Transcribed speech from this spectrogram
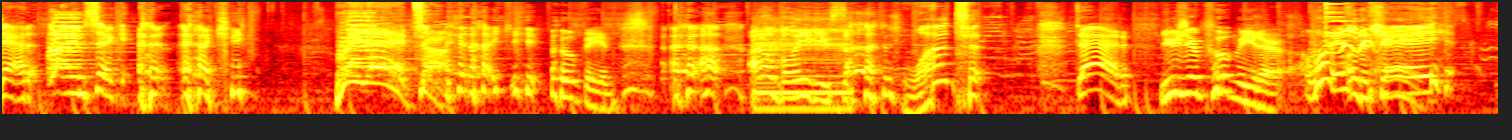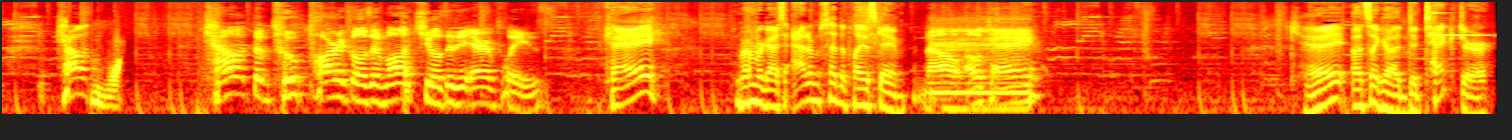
Dad, I am sick, and I keep And I keep pooping. I don't believe you, son. what? Dad, use your poop meter. What is this game? Okay. Count. Count the poop particles and molecules in the air, please. Okay. Remember, guys, Adam said to play this game. No, okay. Okay. Oh, it's like a detector.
